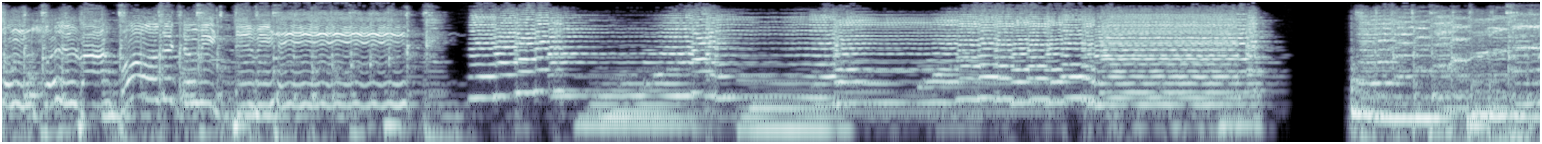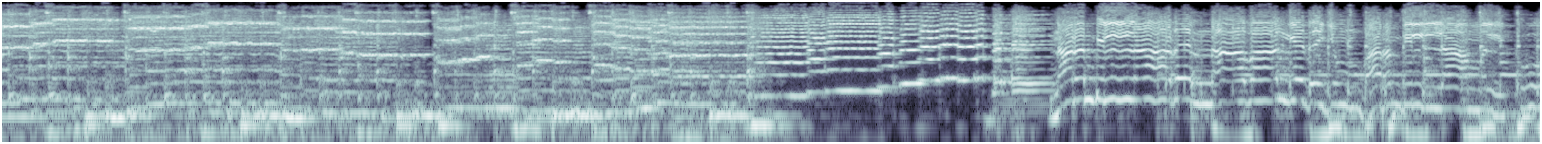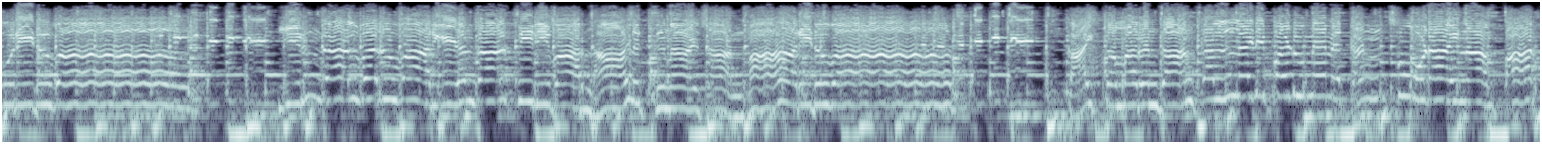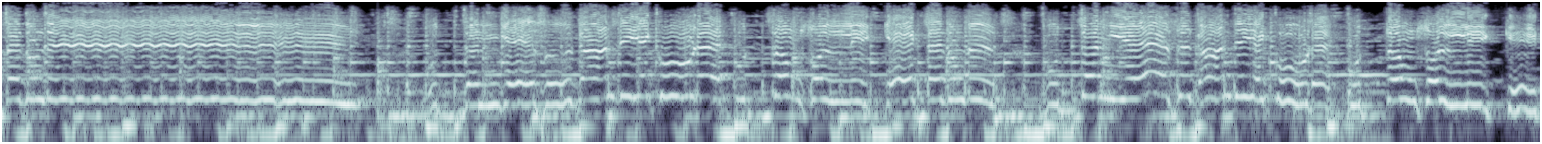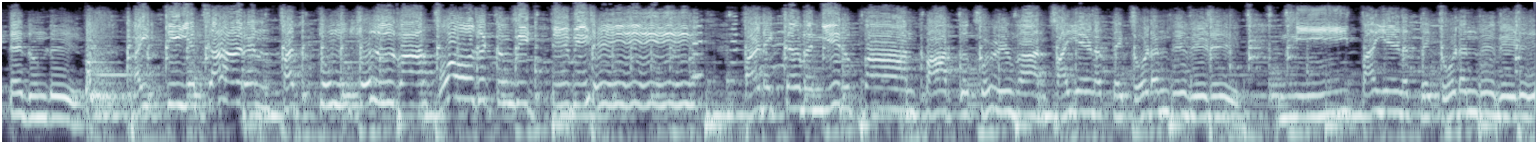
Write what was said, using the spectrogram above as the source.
வரம்பில்லாத நாவால் எதையும் வரம்பில்லாமல் கூறிடுவார். இருந்தால் வருவார் இழந்தால் பிரிவார் நாளுக்கு நாள் தான் மாறிடுவார். காய்த்த மறந்தான் கல்லடிப்படும் என கண் கூடாய் நாம் பார்த்ததுண்டு. புத்தன் கேசு காந்தியை கூட சொல்லி கேட்டதுண்டு. பைத்தியக்காரன் பத்தும் சொல்வான் போகட்டும் விட்டு விடு. படைத்தவன் இருப்பான் பார்த்து கொள்வான் பயணத்தை தொடர்ந்து விடு. நீ பயணத்தை தொடர்ந்து விடு.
